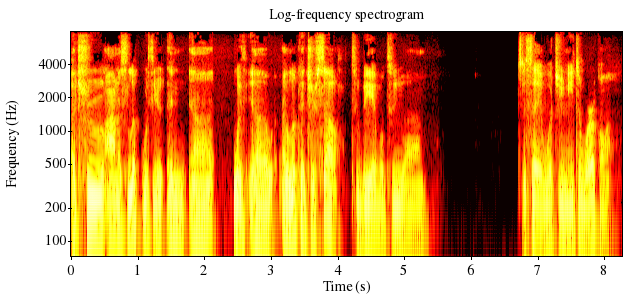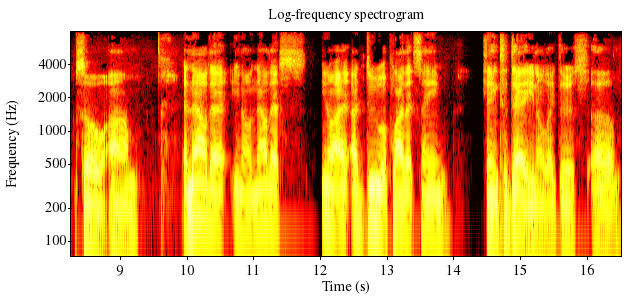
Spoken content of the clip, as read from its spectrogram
a true, honest look with you and uh, with uh, a look at yourself to be able to um, to say what you need to work on. So, um, and now that you know, now that's you know, I, I do apply that same thing today. You know, like there's, um,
